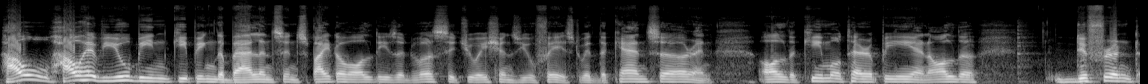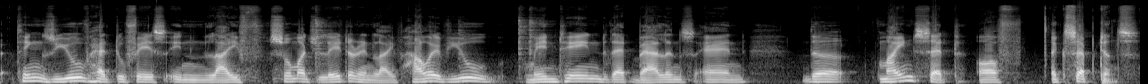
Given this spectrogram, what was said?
how how have you been keeping the balance in spite of all these adverse situations you faced with the cancer and all the chemotherapy and all the different things you've had to face in life so much later in life how have you maintained that balance and the mindset of acceptance?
